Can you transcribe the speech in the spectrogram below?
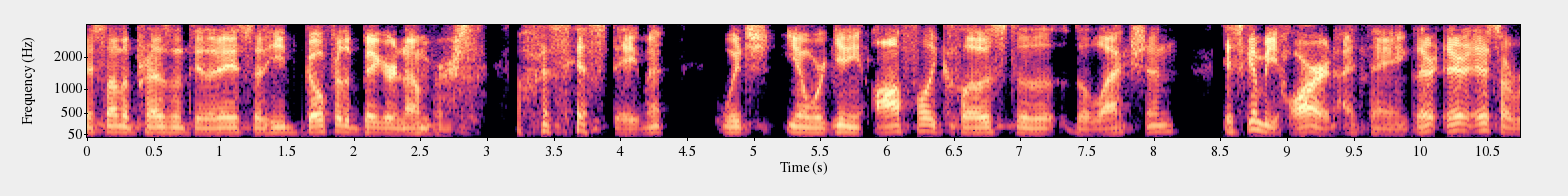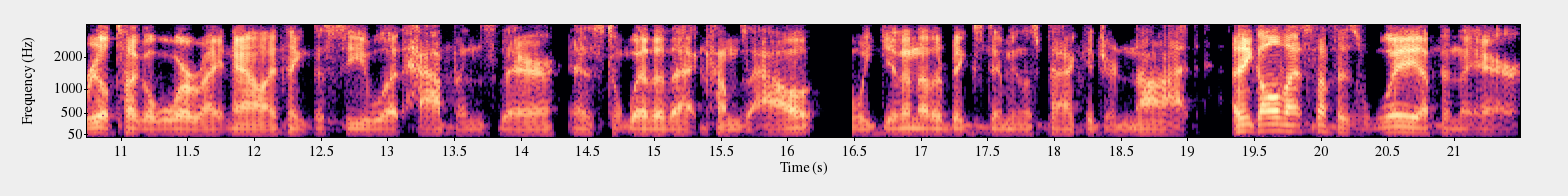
I saw the president the other day said he'd go for the bigger numbers, was his statement, which, you know, we're getting awfully close to the, election. It's going to be hard, I think. There, it's a real tug of war right now, I think, to see what happens there as to whether that comes out. We get another big stimulus package or not. I think all that stuff is way up in the air.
